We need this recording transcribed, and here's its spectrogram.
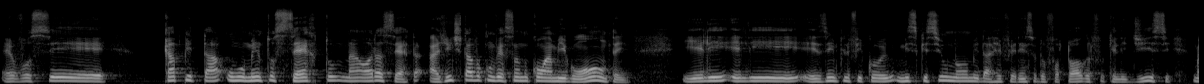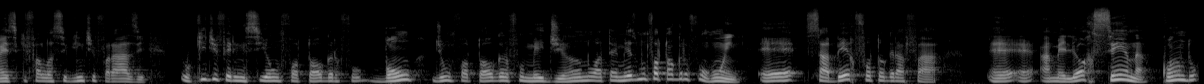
É você captar o momento certo na hora certa. A gente estava conversando com um amigo ontem e ele, ele exemplificou, me esqueci o nome da referência do fotógrafo que ele disse, mas que falou a seguinte frase: O que diferencia um fotógrafo bom de um fotógrafo mediano ou até mesmo um fotógrafo ruim? É saber fotografar é, é, a melhor cena quando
